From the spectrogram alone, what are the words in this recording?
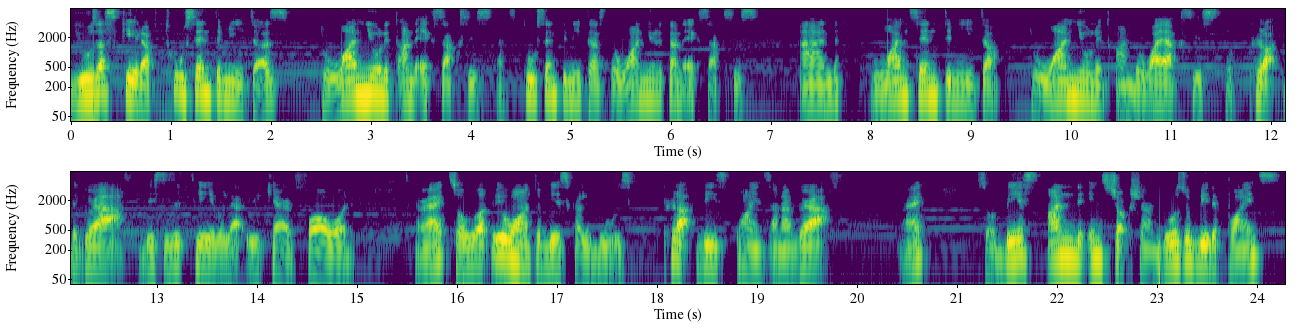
use a scale of 2 centimeters to one unit on the x-axis that's two centimeters to one unit on the x-axis and one centimeter to one unit on the y-axis to plot the graph. This is a table that we carried forward. All right so what we want to basically do is plot these points on a graph right? So based on the instruction those would be the points.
